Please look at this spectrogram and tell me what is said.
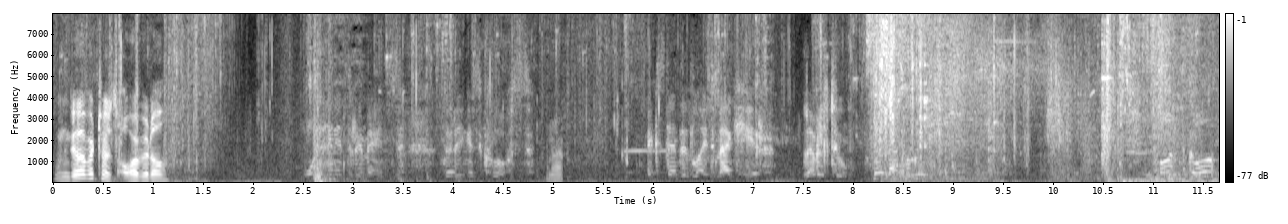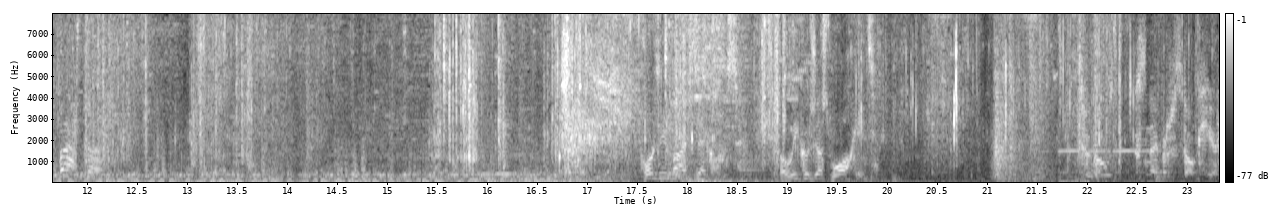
We can go over towards orbital. One minute remains. The ring is close. No. Extended light mag here. Level 2. Save that for me. Must go faster. Forty-five seconds, but we could just walk it. To those, sniper stock here.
